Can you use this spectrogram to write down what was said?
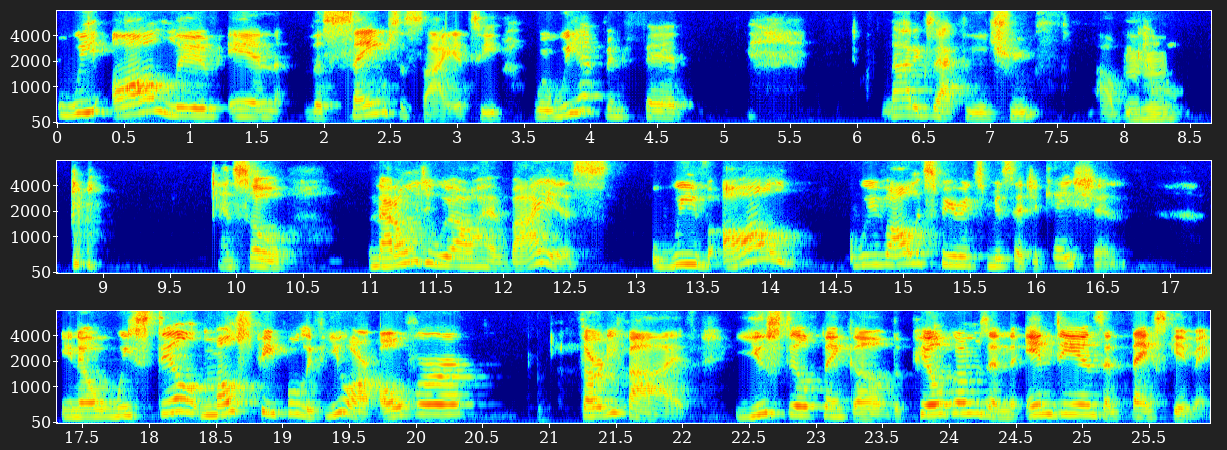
we all live in the same society where we have been fed not exactly the truth, I'll be mm-hmm. And so not only do we all have bias, we've all we've all experienced miseducation. You know, we still most people, if you are over 35, you still think of the pilgrims and the Indians and Thanksgiving.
